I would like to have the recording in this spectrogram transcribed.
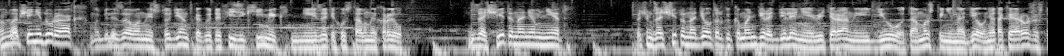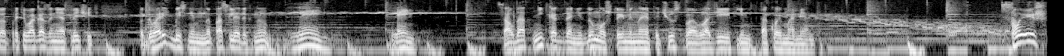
Он вообще не дурак, мобилизованный студент, какой-то физик-химик, не из этих уставных рыл». Защиты на нем нет. Впрочем, защиту надел только командир отделения, ветеран и идиот. А может, и не надел. У него такая рожа, что от противогаза не отличить. Поговорить бы с ним напоследок, ну, лень, лень. Солдат никогда не думал, что именно это чувство овладеет им в такой момент. «Слышь,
